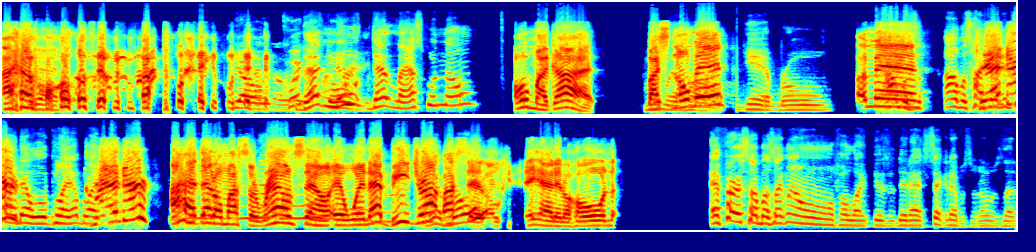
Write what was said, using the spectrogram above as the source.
I have Yeah. all of them in my playlist. Yo, quick that story. new that last one though. Oh my god. By it Snowman? hard. Yeah, bro. Oh I man. was I was hyped Grandeur? that would play. I'm like, Grandeur? I had that on my surround sound, and when that beat dropped, Yeah, I said, okay, they had it a whole. n- at first I was like, man, I don't know if I like this. And then that second episode, I was like,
